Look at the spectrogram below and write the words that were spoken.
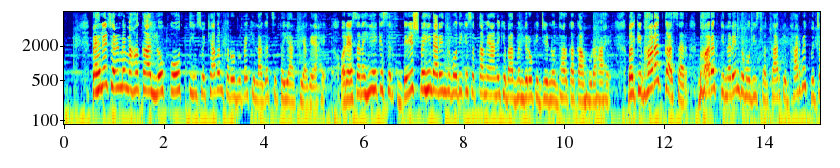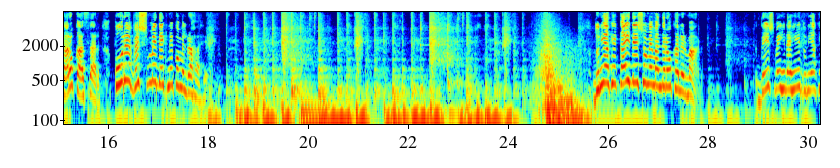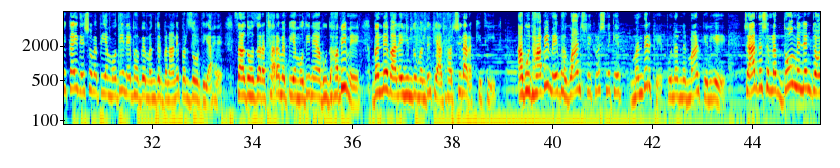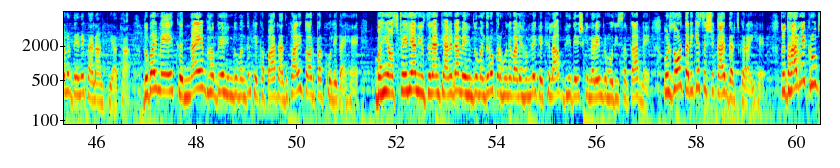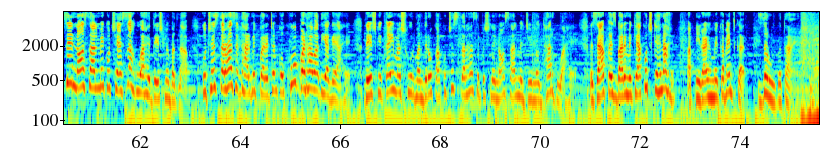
पहले चरण में महाकाल लोक को तीन सौ इक्यावन करोड़ रुपए की लागत से तैयार किया गया है। और ऐसा नहीं है कि सिर्फ़ देश में ही नरेंद्र मोदी की सत्ता में आने के बाद मंदिरों के जीर्णोद्धार का काम हो रहा है, बल्कि भारत का असर, भारत की नरेंद्र मोदी सरकार के धार्मिक विचारों का असर पूरे विश्व में देखने को मिल रहा है। दुनिया के कई देशों में मंदिरों का निर्माण देश में ही नहीं, दुनिया के कई देशों में पीएम मोदी ने भव्य मंदिर बनाने पर ज़ोर दिया है। साल 2018 में पीएम मोदी ने अबू धाबी में बनने वाले हिंदू मंदिर की आधारशिला रखी थी। अबू धाबी में भगवान श्री कृष्ण के मंदिर के पुनर्निर्माण के लिए चार दशमलव दो मिलियन डॉलर देने का ऐलान किया था। दुबई में एक नए भव्य हिंदू मंदिर के कपाट आधिकारिक तौर पर खोले गए हैं। वहीं ऑस्ट्रेलिया, न्यूजीलैंड, कनाडा में हिंदू मंदिरों पर होने वाले हमले के खिलाफ भी देश की नरेंद्र मोदी सरकार ने पुरजोर तरीके से शिकायत दर्ज कराई है। तो धार्मिक रूप से नौ साल में कुछ ऐसा हुआ है देश में बदलाव। कुछ इस तरह से धार्मिक पर्यटन को खूब बढ़ावा दिया गया है। देश के कई मशहूर मंदिरों का कुछ इस तरह से पिछले नौ साल में जीर्णोद्धार हुआ है। वैसे आपका इस बारे में क्या कुछ कहना है? अपनी राय हमें कमेंट कर ज़रूर बताएँ।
